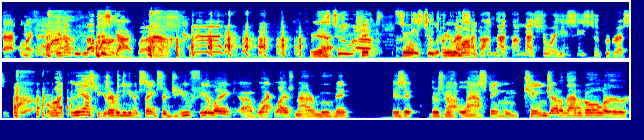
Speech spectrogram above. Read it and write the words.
back. We're like, you know, we love this guy, but yeah, he's too uh, so, he's too progressive. Lamont, I'm not. I'm not sure. He's he's too progressive. Lamont, let me ask you because everything you've been saying. So, do you feel like uh, Black Lives Matter movement is it? There's not lasting change out of that at all, or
